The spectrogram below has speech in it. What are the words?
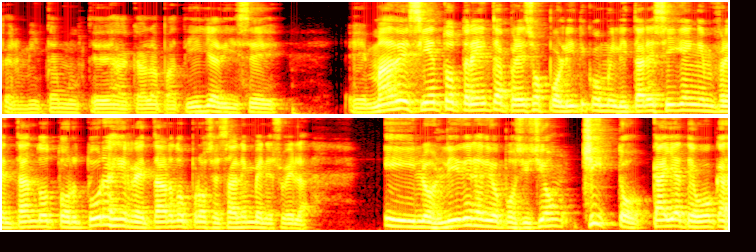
permítanme ustedes acá la patilla, dice, eh, más de 130 presos políticos militares siguen enfrentando torturas y retardo procesal en Venezuela y los líderes de oposición, chito, cállate boca,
